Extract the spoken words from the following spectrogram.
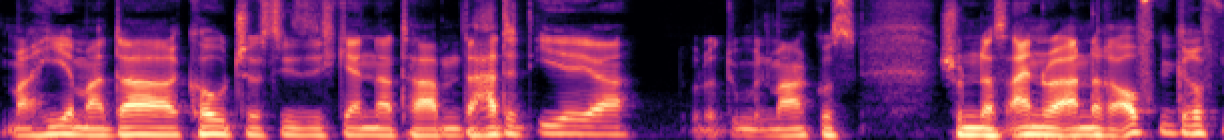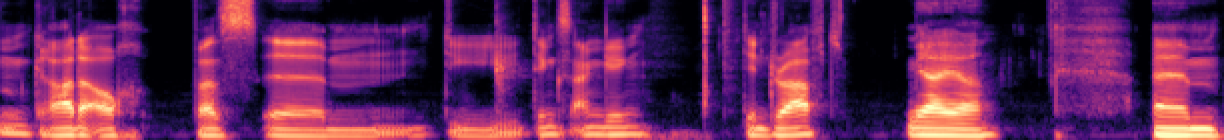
mal hier, mal da, Coaches, die sich geändert haben. Da hattet ihr ja, oder du mit Markus, schon das ein oder andere aufgegriffen, gerade auch was ähm, die Dings anging, den Draft. ja, ja. Ähm,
